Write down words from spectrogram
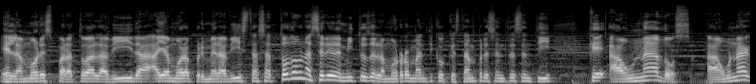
el amor es para toda la vida, hay amor a primera vista, o sea, toda una serie de mitos del amor romántico que están presentes en ti, que aunados a una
